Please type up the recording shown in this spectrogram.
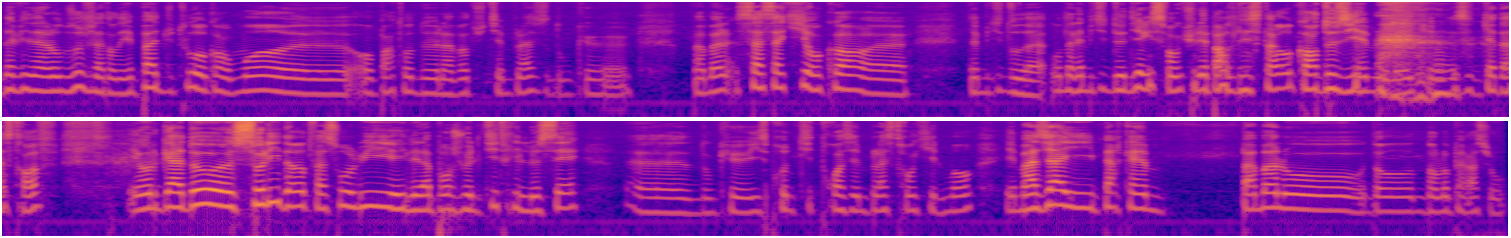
David Alonso, je l'attendais pas du tout, encore moins euh, en partant de la 28ème place, donc euh, pas mal. Sasaki, encore, d'habitude, on a, l'habitude de dire il se fait enculer par le destin, encore deuxième, le mec, c'est une catastrophe. Et Olgado, solide, hein, de toute façon, lui, il est là pour jouer le titre, il le sait. Donc il se prend une petite troisième place tranquillement. Et Mazia, il perd quand même pas mal au, dans, dans l'opération.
